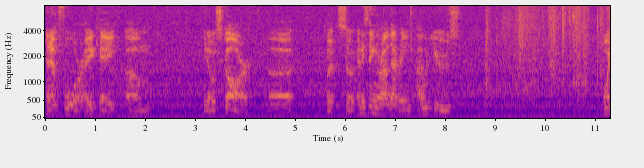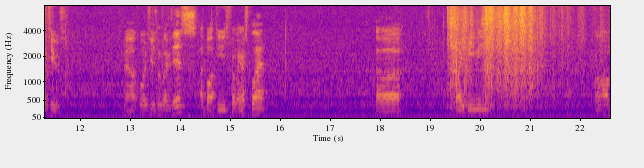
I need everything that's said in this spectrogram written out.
an M4, AK, um, you know, a SCAR, uh, but so anything around that range, I would use point twos. Now, point twos look like this. I bought these from Airsplat. Uh, white BBs. Um,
